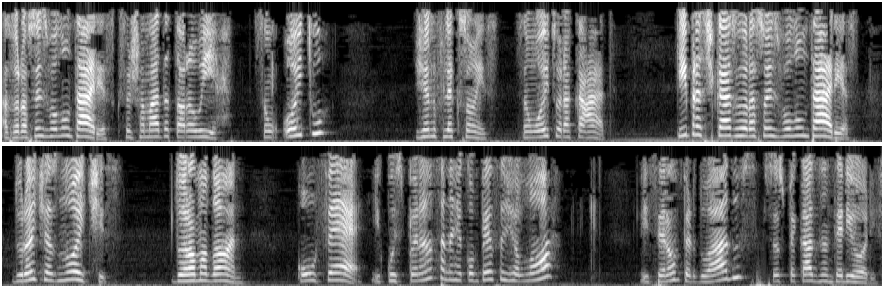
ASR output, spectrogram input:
as orações voluntárias, que são chamadas Tarawih, são oito genuflexões, são oito raka'at. Quem praticar as orações voluntárias durante as noites do Ramadã, com fé e com esperança na recompensa de Allah, lhe serão perdoados seus pecados anteriores.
